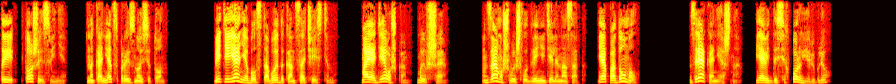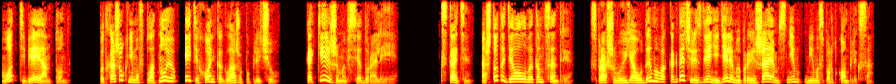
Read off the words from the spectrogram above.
Ты тоже извини, наконец произносит он. Ведь и я не был с тобой до конца честен. Моя девушка, бывшая, замуж вышла две недели назад. Я подумал, зря, конечно. Я ведь до сих пор ее люблю. Вот тебе и Антон. Подхожу к нему вплотную и тихонько глажу по плечу. Какие же мы все дуралеи. Кстати, а что ты делал в этом центре? спрашиваю я у Дымова, когда через две недели мы проезжаем с ним мимо спорткомплекса.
